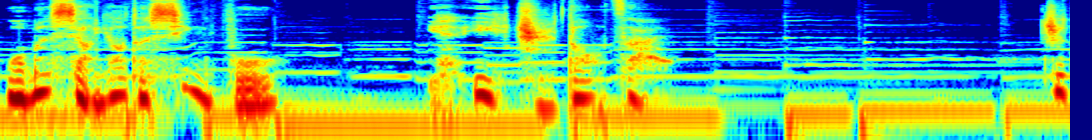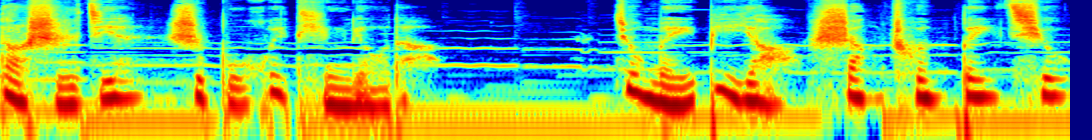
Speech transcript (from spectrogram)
我们想要的幸福也一直都在。知道时间是不会停留的，就没必要伤春悲秋。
